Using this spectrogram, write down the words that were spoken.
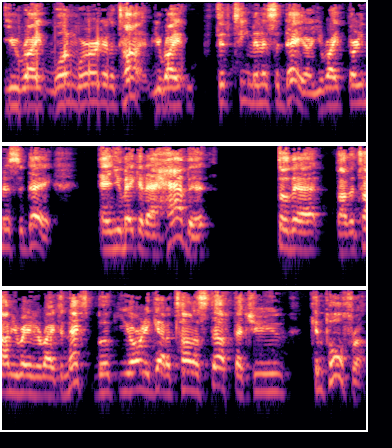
You write one word at a time. You write 15 minutes a day, or you write 30 minutes a day, and you make it a habit so that by the time you're ready to write the next book, you already got a ton of stuff that you can pull from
